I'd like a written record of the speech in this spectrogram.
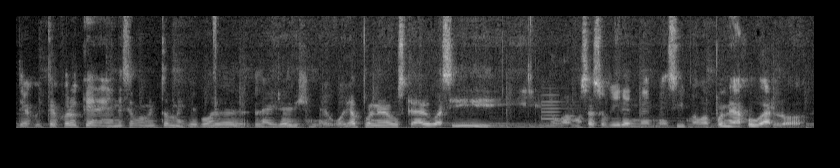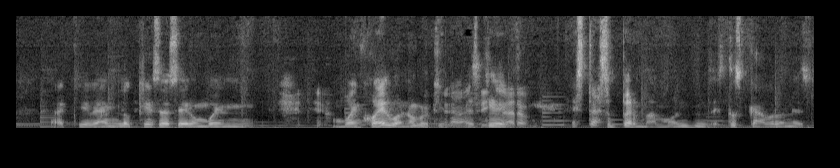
te, juro que en ese momento me llegó la, idea y dije, me voy a poner a buscar algo así y, lo vamos a subir en memes y me voy a poner a jugarlo para que vean lo que es hacer un buen, un buen juego, ¿no? Porque la verdad es que está súper mamón estos cabrones.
